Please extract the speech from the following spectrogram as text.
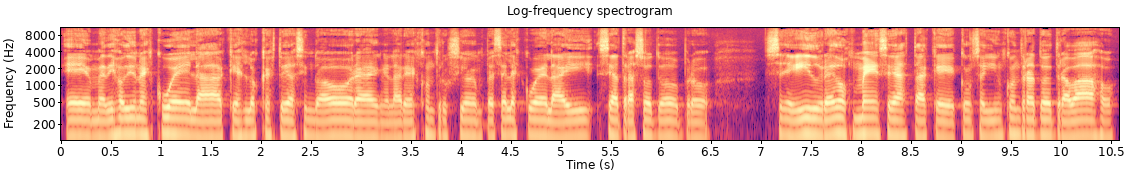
eh, me dijo de una escuela, que es lo que estoy haciendo ahora en el área de construcción. Empecé la escuela, ahí se atrasó todo, pero seguí, duré dos meses hasta que conseguí un contrato de trabajo.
